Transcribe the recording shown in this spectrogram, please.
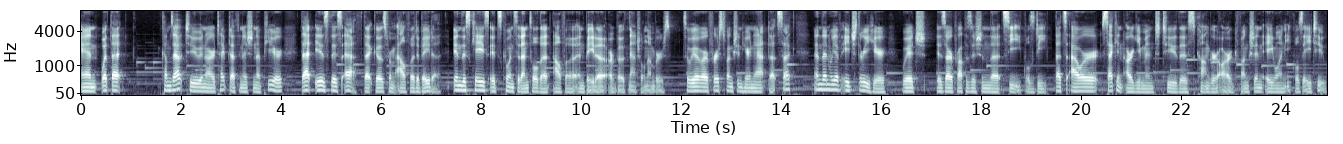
And what that comes out to in our type definition up here, that is this f that goes from alpha to beta. In this case, it's coincidental that alpha and beta are both natural numbers. So we have our first function here, Nat.succ, and then we have h3 here, which is our proposition that c equals d. That's our second argument to this congrArg function a1 equals a2.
